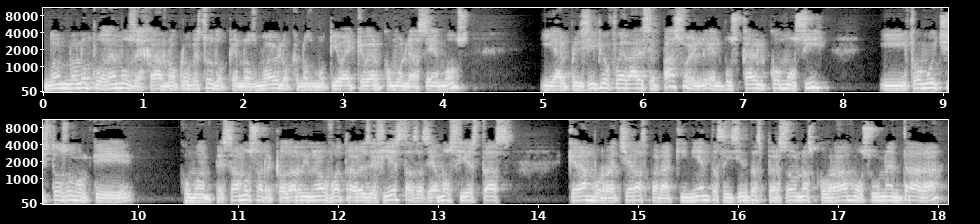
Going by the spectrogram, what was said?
no, no lo podemos dejar, ¿no? Creo que esto es lo que nos mueve, lo que nos motiva, hay que ver cómo le hacemos. Y al principio fue dar ese paso, el, el buscar el cómo sí. Y fue muy chistoso porque como empezamos a recaudar dinero fue a través de fiestas, hacíamos fiestas que eran borracheras para 500, 600 personas, cobrábamos una entrada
